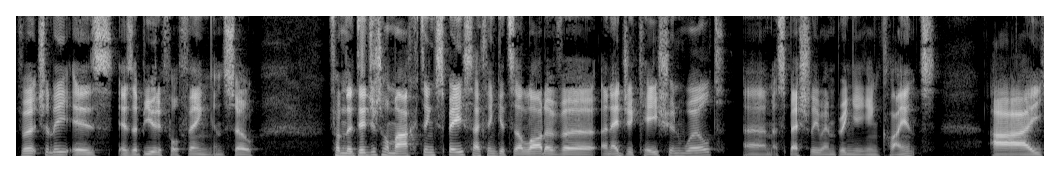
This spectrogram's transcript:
virtually is is a beautiful thing and so from the digital marketing space i think it's a lot of a, an education world um, especially when bringing in clients i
